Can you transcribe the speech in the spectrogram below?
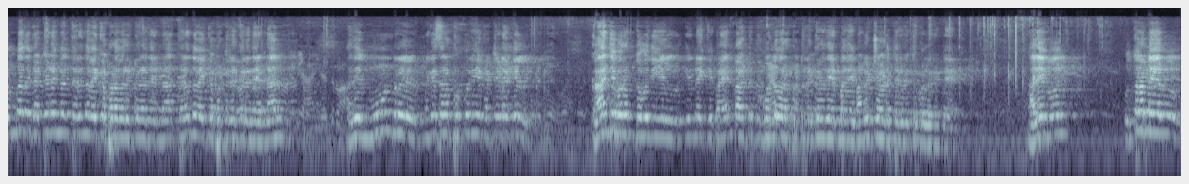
ஒன்பது கட்டிடங்கள் திறந்து வைக்கப்படவிருக்கிறது என்றால் திறந்து வைக்கப்பட்டிருக்கிறது என்றால் அதில் மூன்று மிக சிறப்புக்குரிய கட்டிடங்கள் காஞ்சிபுரம் தொகுதியில் இன்றைக்கு பயன்பாட்டுக்கு கொண்டு வரப்பட்டிருக்கிறது என்பதை மகிழ்ச்சியோடு தெரிவித்துக் கொள்கின்றேன். அதேபோல் உத்தரமேரூர்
